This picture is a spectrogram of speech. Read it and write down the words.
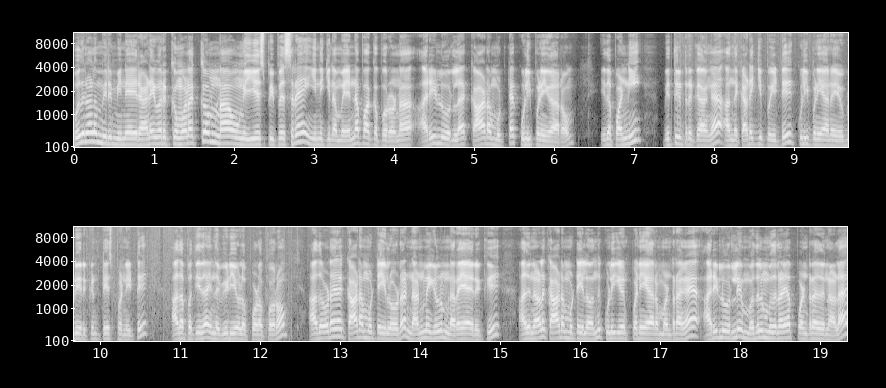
புதுநலம் விரும்பி நேயர் அனைவருக்கும் வணக்கம். நான் உங்கள் இஎஸ்பி பேசுகிறேன் இன்றைக்கி நம்ம என்ன பார்க்க போகிறோன்னா அரியலூரில் காடை முட்டை குழிப்பணிகாரம் இதை பண்ணி வித்துக்கிட்டு இருக்காங்க. அந்த கடைக்கு போயிட்டு குழிப்பணியாரம் எப்படி இருக்குன்னு டேஸ்ட் பண்ணிவிட்டு அதை பற்றி தான் இந்த வீடியோவில் போட போகிறோம் அதோட காடை முட்டைகளோட நன்மைகளும் நிறையா இருக்குது அதனால காடை முட்டையில் வந்து குழி பணியாரம் பண்ணுறாங்க அரியலூர்லேயே முதல் முதலாக பண்ணுறதுனால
